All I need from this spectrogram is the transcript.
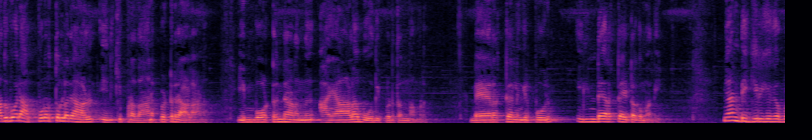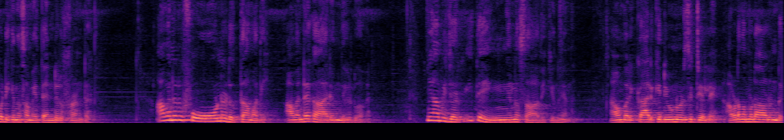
അതുപോലെ അപ്പുറത്തുള്ള ഒരാൾ എനിക്ക് പ്രധാനപ്പെട്ട ഒരാളാണ്. ഇമ്പോർട്ടന്റ് ആണെന്ന് അയാളെ ബോധ്യപ്പെടുത്തണം നമ്മൾ. ഡയറക്റ്റ് അല്ലെങ്കിൽ പോലും ഇൻഡയറക്റ്റ് ആയിട്ടൊക്കെ മതി. ഞാൻ ഡിഗ്രിക്കൊക്കെ പഠിക്കുന്ന സമയത്ത് എന്റെ ഒരു ഫ്രണ്ട് അവനൊരു ഫോൺ എടുത്താൽ മതി. അവന്റെ കാര്യം നേടും അവൻ. ഞാൻ വിചാരിക്കും ഇതെങ്ങനെ സാധിക്കുന്നു? എന്ന്. അവൻ പറയും കാലിക്കറ്റ് യൂണിവേഴ്സിറ്റി അല്ലേ? അവിടെ നമ്മുടെ ആളുണ്ട്.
